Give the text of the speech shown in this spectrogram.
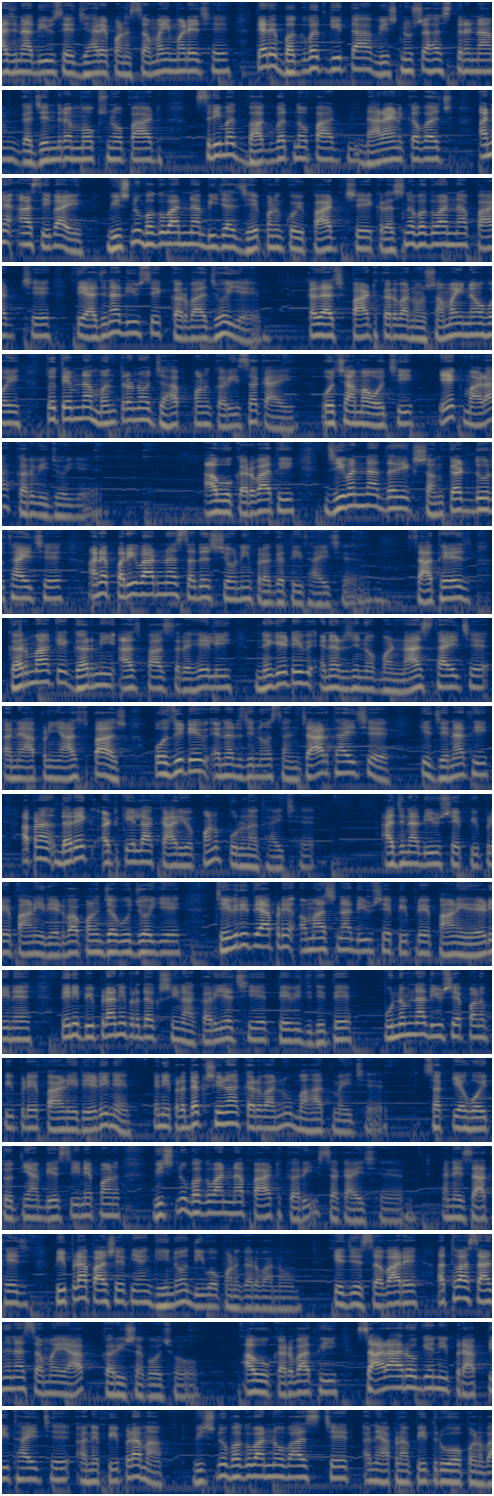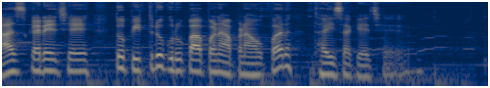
આજના દિવસે જ્યારે પણ સમય મળે છે, ત્યારે ભગવદ્ ગીતા, વિષ્ણુ સહસ્ત્રનામ ગજેન્દ્ર મોક્ષનો પાઠ, શ્રીમદ ભાગવતનો પાઠ, નારાયણ કવચ અને આ સિવાય વિષ્ણુ ભગવાનના બીજા જે પણ કોઈ પાઠ છે, કૃષ્ણ ભગવાનના પાઠ છે, તે આજના દિવસે કરવા જોઈએ. કદાચ પાઠ કરવાનો સમય ન હોય, તો તેમના મંત્રનો જાપ પણ કરી શકાય. ઓછામાં ઓછી એક માળા કરવી જોઈએ. આવું કરવાથી જીવનના દરેક સંકટ દૂર થાય છે અને પરિવારના સદસ્યોની પ્રગતિ થાય છે. સાથે જ ઘરમાં કે ઘરની આસપાસ રહેલી નેગેટિવ એનર્જીનો પણ નાશ થાય છે અને આપણી આસપાસ પોઝિટિવ એનર્જીનો સંચાર થાય છે કે જેનાથી આપણા દરેક અટકેલા કાર્યો પણ પૂર્ણ થાય છે. આજના દિવસે પીપળે પાણી રેડવા પણ જવું જોઈએ. જેવી રીતે આપણે અમાસના દિવસે પીપળે પાણી રેડીને તેની પીપળાની પ્રદક્ષિણા કરીએ છીએ, તેવી જ રીતે પૂનમના દિવસે પણ પીપળે પાણી રેડીને તેની પ્રદક્ષિણા કરવાનું મહાત્મય છે. શક્ય હોય તો ત્યાં બેસીને પણ વિષ્ણુ ભગવાનના પાઠ કરી શકાય છે. અને સાથે જ પીપળા પાસે ત્યાં ઘીનો દીવો પણ કરવાનો, કે જે સવારે અથવા સાંજના સમયે આપ કરી શકો છો. આવું કરવાથી સારા આરોગ્યની પ્રાપ્તિ થાય છે અને પીપળામાં વિષ્ણુ ભગવાનનો વાસ છે અને આપણા પિતૃઓ પણ વાસ કરે છે, તો પિતૃ કૃપા પણ આપણા ઉપર થઈ શકે છે.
